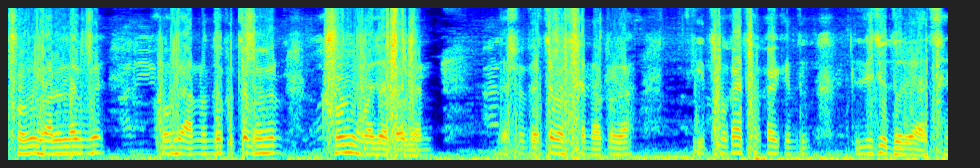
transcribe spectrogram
খুবই ভালো লাগবে, খুবই আনন্দ করতে পারবেন, খুবই মজা পাবেন। দর্শক দেখতে পাচ্ছেন আপনারা, কি থোকায় থোকায় কিন্তু লিচু ধরে আছে।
